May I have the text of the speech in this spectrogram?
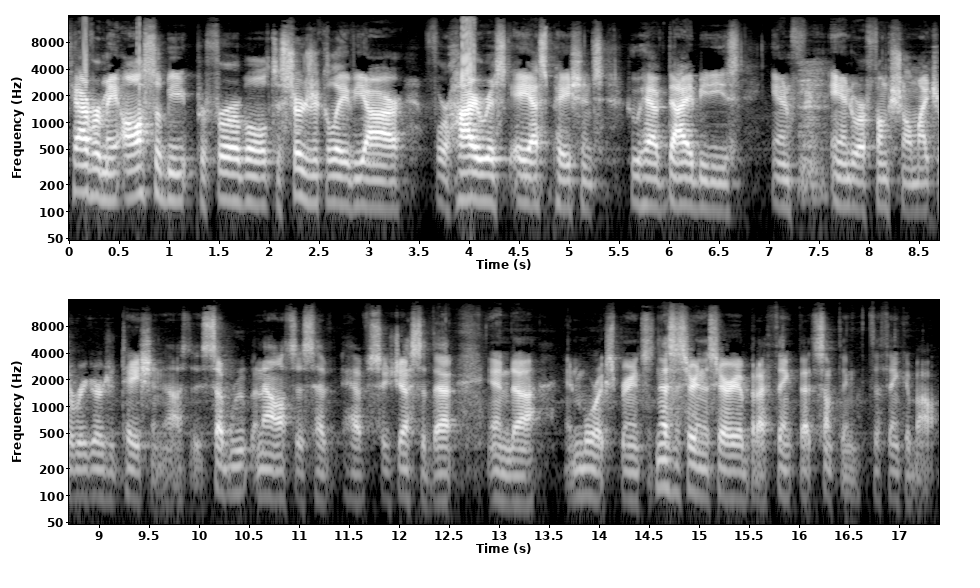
TAVR may also be preferable to surgical AVR for high risk AS patients who have diabetes and, and or functional mitral regurgitation. Uh, subgroup analysis have, have suggested that, and, uh, and more experience is necessary in this area, but I think that's something to think about.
